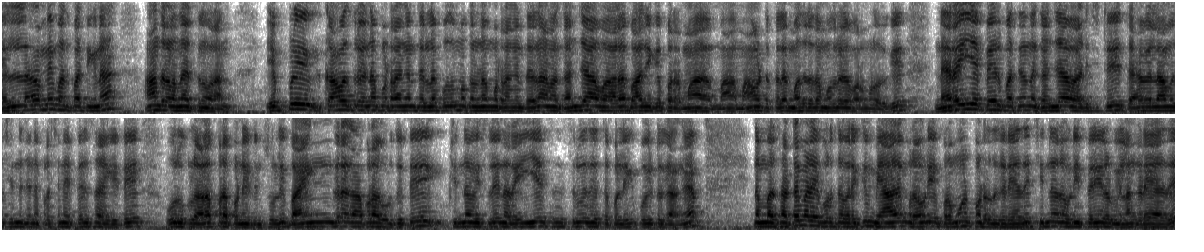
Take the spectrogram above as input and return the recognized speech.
எல்லாருமே வந்து பாத்தீங்கன்னா ஆந்திரால தான் எடுத்துன்னு வராங்க. எப்படி காவல்துறை என்ன பண்றாங்கன்னு தெரியல பொதுமக்கள் என்ன பண்றாங்கன்னு தெரியல ஆனா கஞ்சாவால பாதிக்கப்படுற மா மா- மாவட்டத்துல மதுரை தான் முதல்ல வரும்போது இருக்கு. நிறைய பேர் பார்த்தீங்கன்னா அந்த கஞ்சாவை அடிச்சுட்டு தேவையில்லாம சின்ன சின்ன பிரச்சனையை பெருசாகிட்டு ஊருக்குள்ள அலப்பறை பண்ணிட்டுன்னு சொல்லி பயங்கர காப்பரா கொடுத்துட்டு சின்ன வயசுலயே நிறைய சி- சிறுவதத்த பள்ளிக்கு போயிட்டு இருக்காங்க. நம்ம சட்டமேடையை பொறுத்த வரைக்கும் யாரும் ரவுடியை ப்ரமோட் பண்றது கிடையாது சின்ன ரவுடி பெரிய ரவுடி எல்லாம் கிடையாது.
